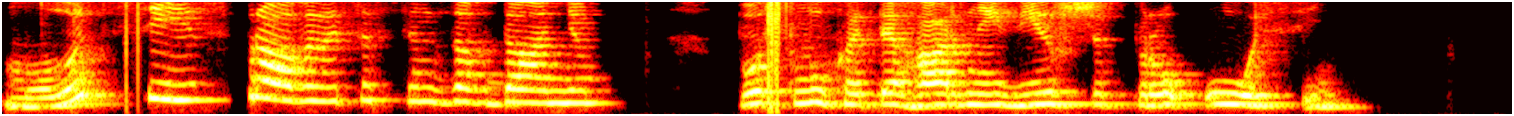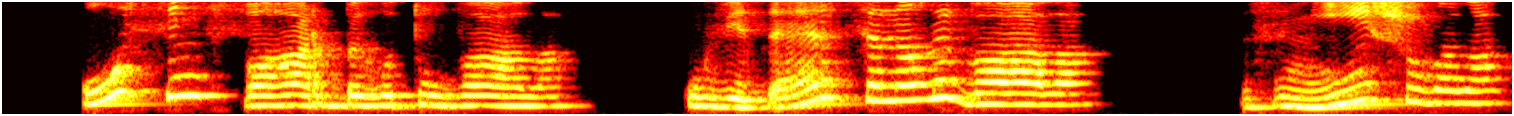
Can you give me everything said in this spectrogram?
Молодці, справилися з цим завданням. Послухайте гарний віршик про осінь. Осінь фарби готувала, у відерця наливала, змішувала,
